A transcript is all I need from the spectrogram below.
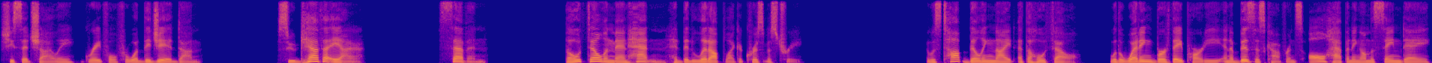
she said shyly, grateful for what Vijay had done. Sujatha Iyer. 7. The hotel in Manhattan had been lit up like a Christmas tree. It was top billing night at the hotel, with a wedding, birthday party, and a business conference all happening on the same day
